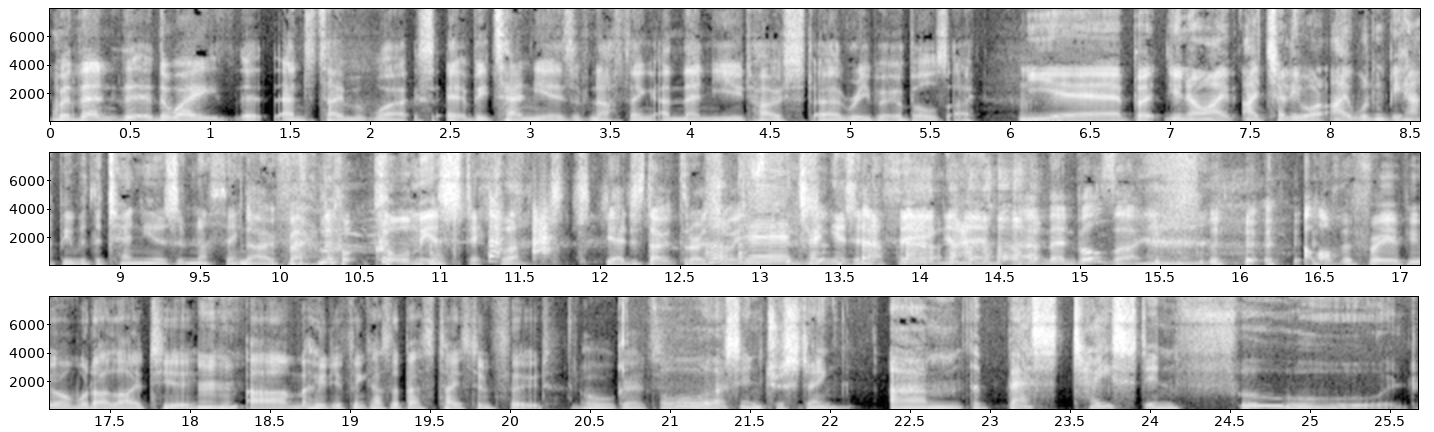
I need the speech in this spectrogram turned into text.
But then the, the way uh, entertainment works, it'd be ten years of nothing, and then you'd host a reboot of Bullseye. Yeah, but you know, I, I tell you what, I wouldn't be happy with the ten years of nothing. No, fair enough. Ca- call me a stickler. Yeah, just don't throw sweets. yeah, ten years of nothing, and then and then Bullseye. of the three of you on Would I Lie to You, um, who do you think has the best taste in food? Oh, good. Oh, that's interesting. Um, the best taste in food,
